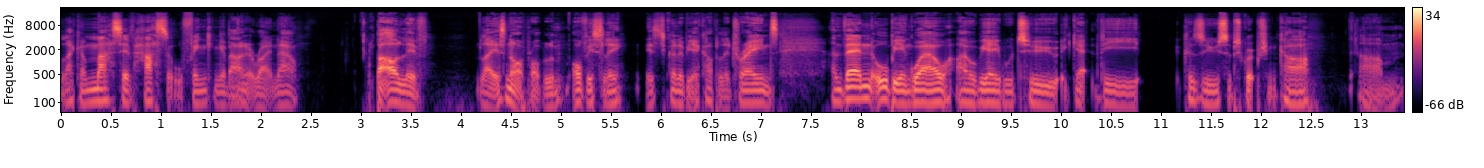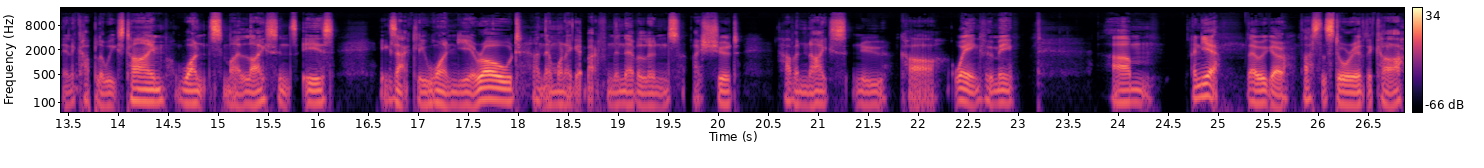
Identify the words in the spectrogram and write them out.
like a massive hassle thinking about it right now. But I'll live. Like, it's not a problem, obviously. It's going to be a couple of trains. And then, all being well, I will be able to get the Cazoo subscription car um, in a couple of weeks' time once my license is exactly one year old. And then when I get back from the Netherlands, I should have a nice new car waiting for me. Um, and yeah, there we go. That's the story of the car.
